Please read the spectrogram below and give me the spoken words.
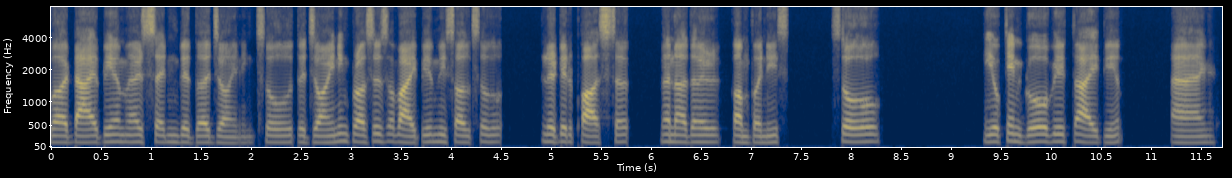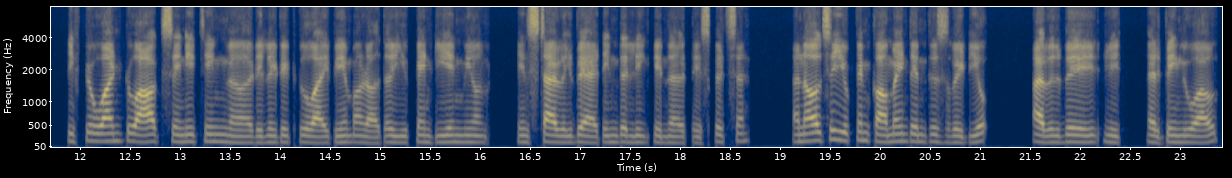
but IBM has sent the joining. So the joining process of IBM is also little faster than other companies. So you can go with IBM. And if you want to ask anything uh, related to IBM or other, you can DM me on Insta. I will be adding the link in the description. And also you can comment in this video. I will be helping you out.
